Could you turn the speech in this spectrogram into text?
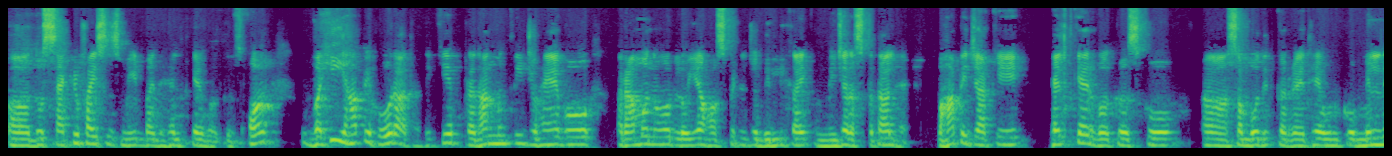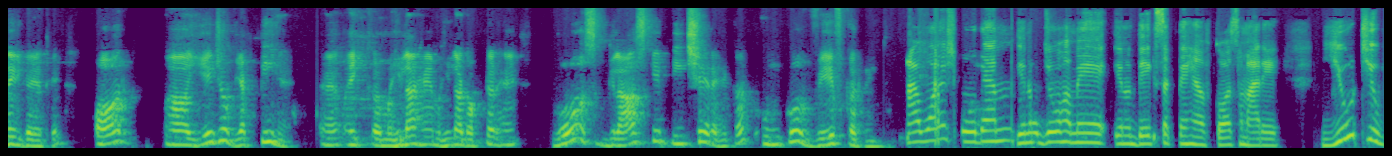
those sacrifices made by the health care workers और वही यहाँ पे हो रहा था। देखिए, प्रधानमंत्री जो है, वो राम मनोहर लोहिया हॉस्पिटल, जो दिल्ली का एक मेजर अस्पताल है, वहाँ पे जाके हेल्थ केयर वर्कर्स को संबोधित कर रहे थे, उनको मिलने गए थे। और ये जो व्यक्ति हैं एक महिला है, महिला डॉक्टर हैं वो उस ग्लास के पीछे रहकर उनको वेव कर रही थी I want show them you know जो हमें यू नो देख सकते हैं ऑफ़ कोर्स हमारे यूट्यूब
